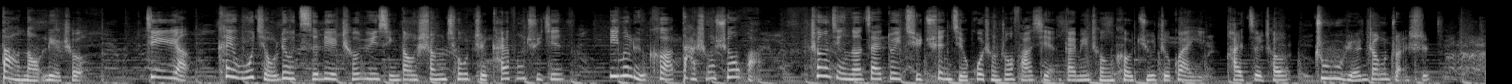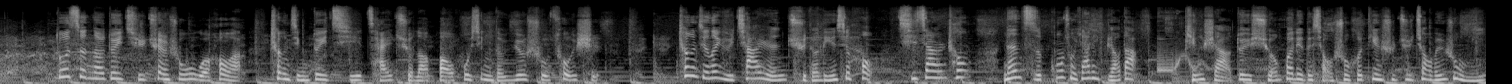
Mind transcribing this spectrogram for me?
大闹列车。近日啊，K 五九六次列车运行到商丘至开封区间，一名旅客大声喧哗，乘警呢在对其劝解过程中发现该名乘客举止怪异，还自称朱元璋转世。多次呢对其劝说无果后啊，乘警对其采取了保护性的约束措施。乘警呢与家人取得联系后，其家人称男子工作压力比较大，平时啊对玄幻类的小说和电视剧较为入迷。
